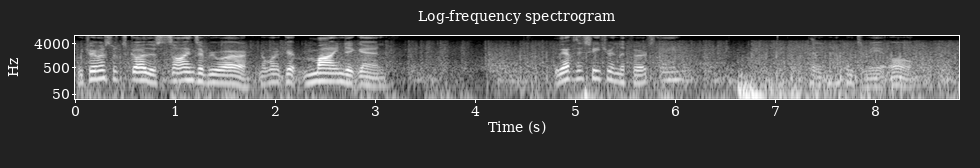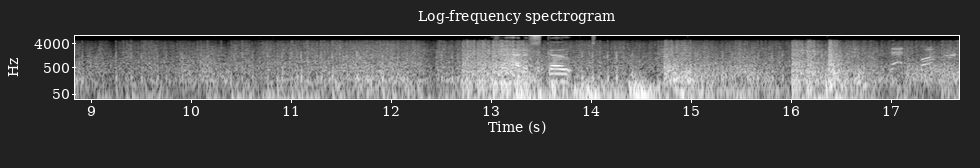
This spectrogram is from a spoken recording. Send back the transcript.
Which way am I supposed to go? There's signs everywhere. I don't want to get mined again. Did we have this feature in the first game? That didn't happen to me at all. So I had a scope. That bunker's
